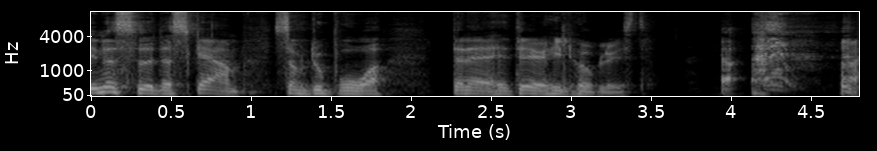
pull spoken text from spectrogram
inderside af skærm, som du bruger, den er, det er jo helt håbløst. Ja. ja.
